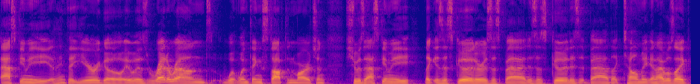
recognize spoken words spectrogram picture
asking me i think a year ago it was right around when, when things stopped in march and she was asking me like is this good or is this bad? Is this good? Is it bad? Like tell me. And i was like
